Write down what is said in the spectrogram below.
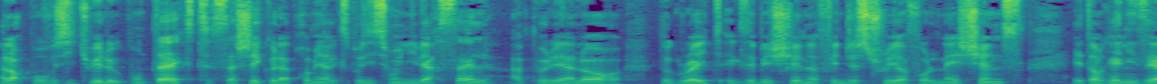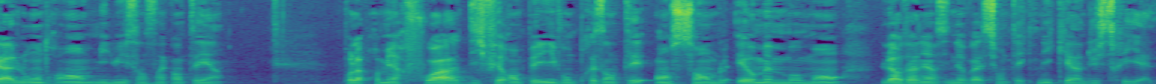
Alors pour vous situer le contexte, sachez que la première exposition universelle, appelée alors The Great Exhibition of Industry of All Nations, est organisée à Londres en 1851. Pour la première fois, différents pays vont présenter ensemble et au même moment leurs dernières innovations techniques et industrielles.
